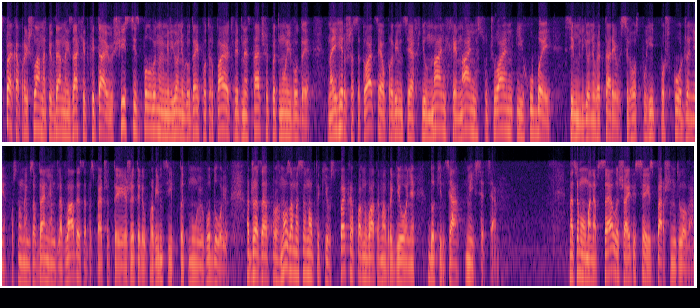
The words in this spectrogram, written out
Спека прийшла на південний захід Китаю. 6,5 мільйонів людей потерпають від нестачі питної води. Найгірша ситуація у провінціях Юннань, Хенань, Сучуань і Хубей. 7 мільйонів гектарів сільгоспугідь пошкоджені. Основним завданням для влади забезпечити жителів провінції питною водою. Адже за прогнозами синоптиків спека пануватиме в регіоні до кінця місяця. На цьому у мене все. Лишайтеся із першим діловим.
